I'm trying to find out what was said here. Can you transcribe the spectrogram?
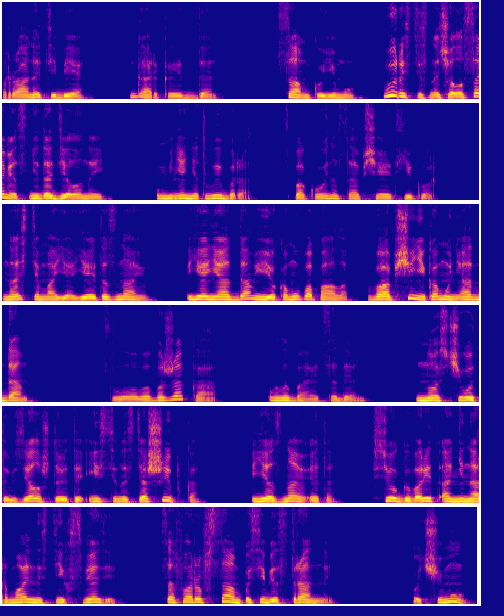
«Рано тебе!» — гаркает Дэн. «Самку ему! Вырасти сначала самец недоделанный!» «У меня нет выбора», — спокойно сообщает Егор. «Настя моя, я это знаю. Я не отдам ее кому попало. Вообще никому не отдам». «Слово вожака», — улыбается Дэн. «Но с чего ты взял, что это истинность ошибка? Я знаю это. Все говорит о ненормальности их связи. Сафаров сам по себе странный». «Почему?»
